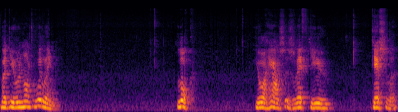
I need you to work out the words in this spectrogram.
but you are not willing. Look, your house is left you desolate,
